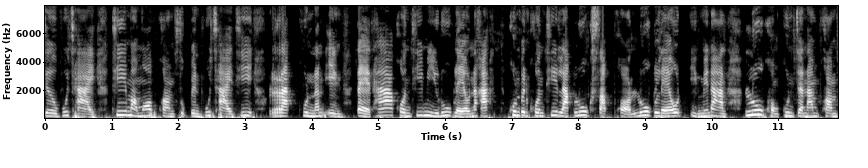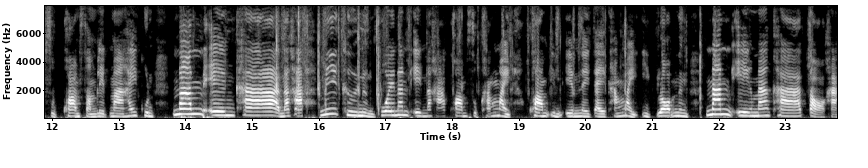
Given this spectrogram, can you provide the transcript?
เจอผู้ชายที่มามอบความสุขเป็นผู้ชายที่รักคุณนั่นเอง แต่ถ้าคนที่มีลูกแล้วนะคะ คุณเป็นคนที่รักลูกซับพอร์ตลูกแล้วอีกไม่นาน ลูกของคุณจะนำความสุขความสำเร็จมาให้คุณนั่นเองค่ะนะคะ นี่คือหนึ่งถ้วยนั่นเองนะคะ ความสุขครั้งใหม่ ความอิ่มเอมในใจครั้งใหม่อีกรอบหนึ่งนั่นเองนะคะต่อค่ะ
